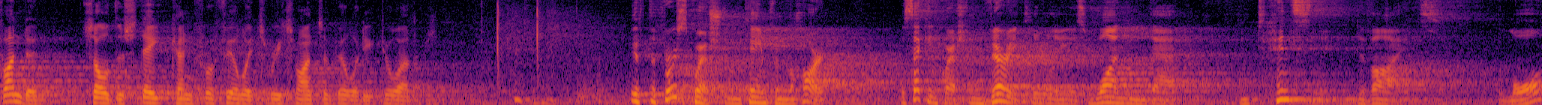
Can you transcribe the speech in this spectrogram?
funded so the state can fulfill its responsibility to others. If the first question came from the heart, the second question very clearly is one that intensely divides law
